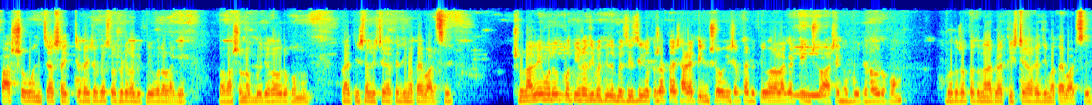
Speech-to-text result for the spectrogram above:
পাঁচশো পঞ্চাশ, ষাট টাকা। এই সপ্তাহে ছশো টাকা বিক্রি করা লাগে বা পাঁচশো নব্বই টাকা ওরকম। প্রায় তিরিশ টাকা কেজি মাথায় বাড়ছে। সোনালী মুরুগ প্রতি কেজি বেচে- বেচেছি গত সপ্তাহে সাড়ে তিনশো, এই সপ্তাহে বিক্রি করা লাগে তিনশো আশি, নব্বই টাকা ওরকম। গত সপ্তাহের তুলনায় প্রায় ত্রিশ টাকা কেজি মাথায় বাড়ছে।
